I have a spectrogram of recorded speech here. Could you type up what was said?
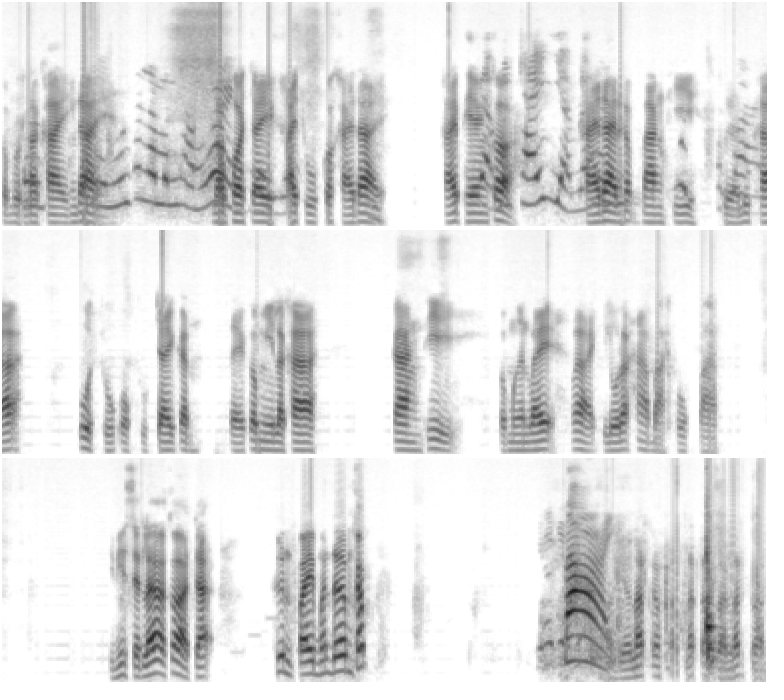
กำหนดราคาเองได้แต่นู้นเป็นอะไรมันทำง่ายเราพอใจขายถูกก็ขายได้ ขายแพงก็ใช้เหยียบแล้วขายได้นะครับ บางทีเผื่อลูกค้า พูดถูกอกถูกใจกัน แต่ก็มีราคากลางที่ ประเมินไว้ว่ากิโลละห้าบาทหกบาท ทีนี้เสร็จแล้วก็จะขึ้นไปเหมือนเดิมครับ ได้ เดี๋ยวรัดก็รัดก่อนรัดก่อน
